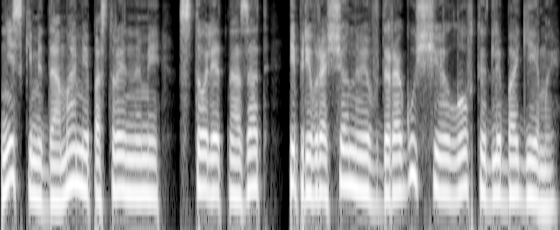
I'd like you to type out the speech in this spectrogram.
низкими домами, построенными сто лет назад и превращенными в дорогущие лофты для богемы.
